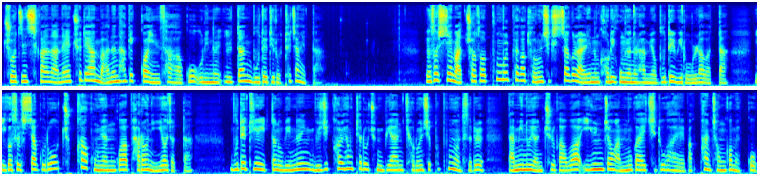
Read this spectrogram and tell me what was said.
주어진 시간 안에 최대한 많은 하객과 인사하고 우리는 일단 무대 뒤로 퇴장했다. 6시에 맞춰서 풍물패가 결혼식 시작을 알리는 거리 공연을 하며 무대 위로 올라왔다. 이것을 시작으로 축하 공연과 발언이 이어졌다. 무대 뒤에 있던 우리는 뮤지컬 형태로 준비한 결혼식 퍼포먼스를 남인우 연출가와 이윤정 안무가의 지도하에 막판 점검했고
